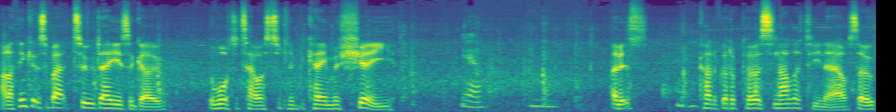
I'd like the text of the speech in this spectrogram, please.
And I think it was about two days ago, the water tower suddenly became a she. Yeah. And it's kind of got a personality now. So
